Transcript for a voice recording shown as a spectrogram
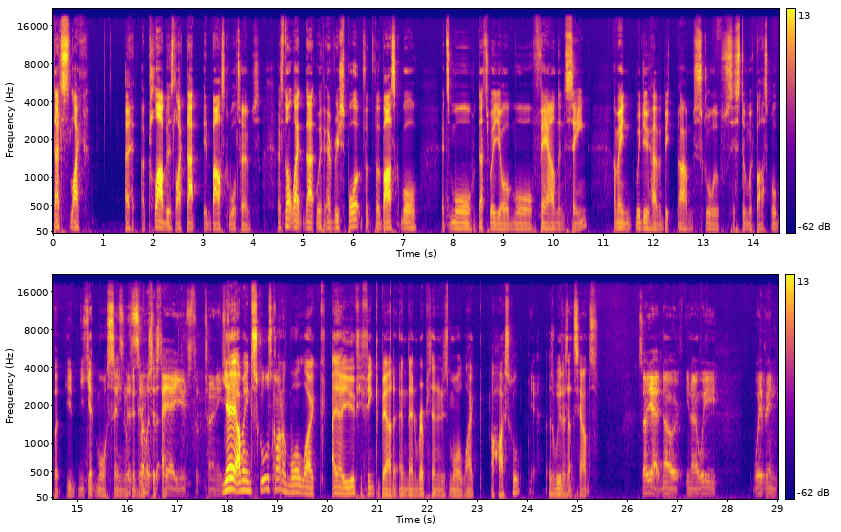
That's like a, a club is like that in basketball terms. It's not like that with every sport. For, for basketball, it's more that's where you're more found and seen. I mean, we do have a big um, school system with basketball, but you you get more seen It's, within it's the similar to the system. AAU, Tony. Yeah, I mean, school's kind of more like AAU if you think about it, and then representative is more like a high school. Yeah. As weird as that sounds. So yeah, no, you know we we've been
